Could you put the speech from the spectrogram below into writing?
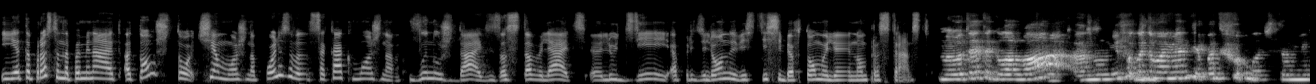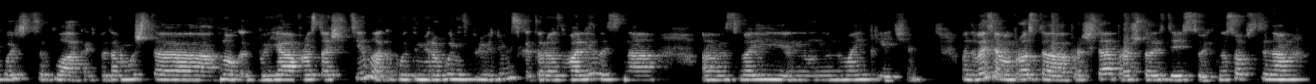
И это просто напоминает о том, что чем можно пользоваться, как можно вынуждать, заставлять э, людей определенно вести себя в том или ином пространстве. Ну вот эта глава, а, ну мне в какой-то момент я подумала, что мне хочется плакать, потому что, ну как бы я просто ощутила какую-то мировую несправедливость, которая развалилась на Э, свои, на мои плечи. Вот давайте я вам просто прочитаю, про что здесь суть. Ну, собственно,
